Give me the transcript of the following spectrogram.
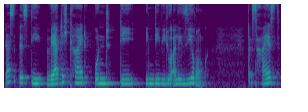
Das ist die Wertigkeit und die Individualisierung. Das heißt,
